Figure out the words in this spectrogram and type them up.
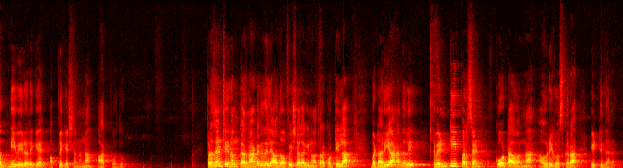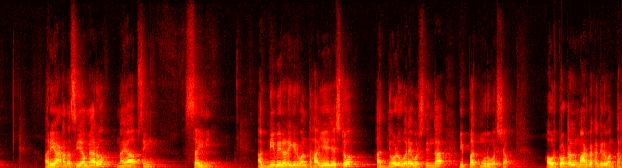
ಅಗ್ನಿವೀರರಿಗೆ ಅಪ್ಲಿಕೇಶನನ್ನು ಹಾಕ್ಬೋದು. ಪ್ರೆಸೆಂಟ್ಲಿ ನಮ್ಮ ಕರ್ನಾಟಕದಲ್ಲಿ ಯಾವುದೋ ಅಫಿಷಿಯಲ್ ಆಗಿ ಆ ಥರ ಕೊಟ್ಟಿಲ್ಲ. ಬಟ್ ಹರಿಯಾಣದಲ್ಲಿ ಟ್ವೆಂಟಿ ಪರ್ಸೆಂಟ್ ಕೋಟಾವನ್ನು ಅವರಿಗೋಸ್ಕರ ಇಟ್ಟಿದ್ದಾರೆ. ಹರಿಯಾಣದ ಸಿ ಎಂ ಯಾರು? ನಯಾಬ್ ಸಿಂಗ್ ಸೈನಿ. ಅಗ್ನಿವೀರರಿಗಿರುವಂತಹ ಏಜ್ ಎಷ್ಟು? ಹದಿನೇಳುವರೆ ವರ್ಷದಿಂದ ಇಪ್ಪತ್ತ್ಮೂರು ವರ್ಷ. ಅವ್ರು ಟೋಟಲ್ ಮಾಡಬೇಕಾಗಿರುವಂತಹ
